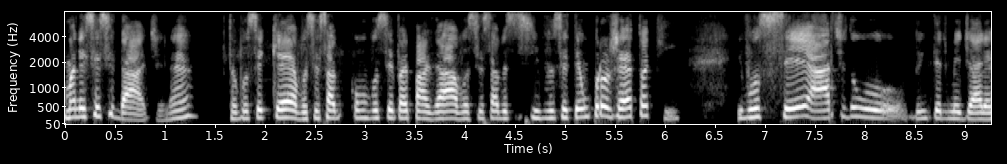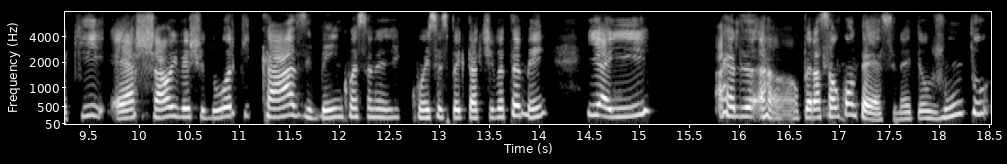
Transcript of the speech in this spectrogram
uma necessidade, né? Então você quer, você sabe como você vai pagar, você sabe se você tem um projeto aqui. E você, a arte do, do intermediário aqui é achar o investidor que case bem com essa, com essa expectativa também. E aí a, a operação acontece, né? Então, junto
